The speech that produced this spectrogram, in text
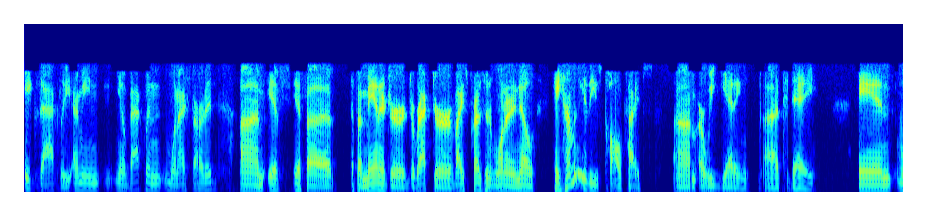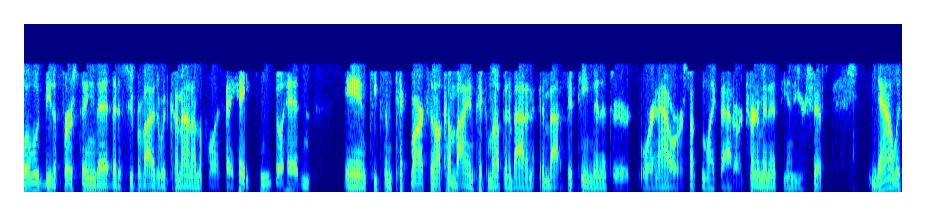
Exactly. I mean, you know, back when when I started, um, if if a if a manager, director, or vice president wanted to know, hey, how many of these call types um, are we getting uh, today? And what would be the first thing that, that a supervisor would come out on the floor and say, hey, can you go ahead and and keep some tick marks, and I'll come by and pick them up in about an, in about 15 minutes or or an hour or something like that, or them in at the end of your shift now with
